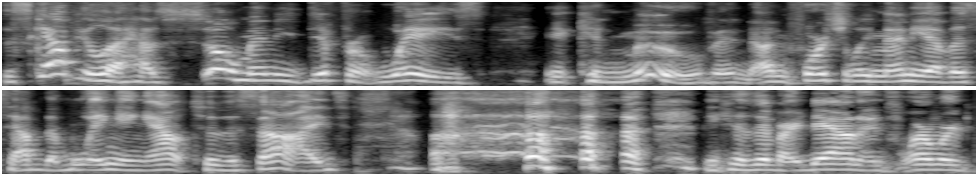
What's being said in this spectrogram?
The scapula has so many different ways it can move. And unfortunately, many of us have them winging out to the sides because of our down and forward,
